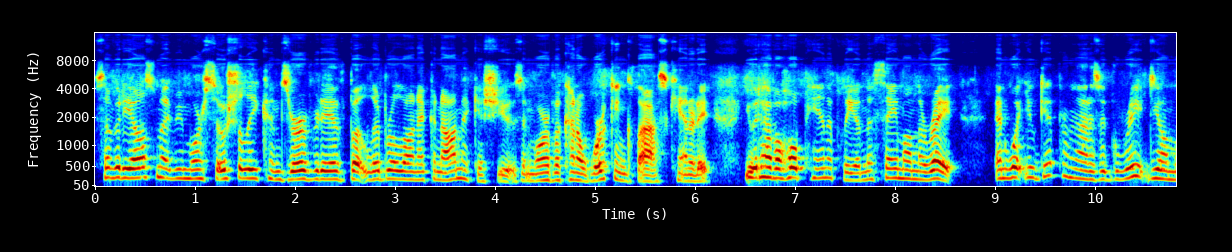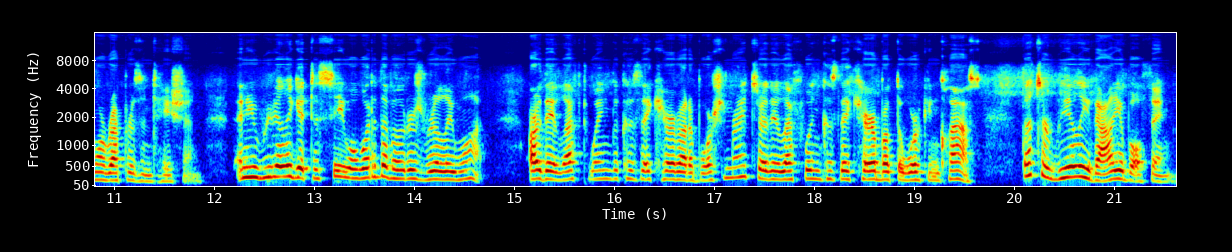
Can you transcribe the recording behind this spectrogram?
Somebody else might be more socially conservative but liberal on economic issues and more of a kind of working class candidate. You would have a whole panoply, and the same on the right. And what you get from that is a great deal more representation. And you really get to see well, what do the voters really want? Are they left wing because they care about abortion rights? Are they left wing because they care about the working class? That's a really valuable thing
